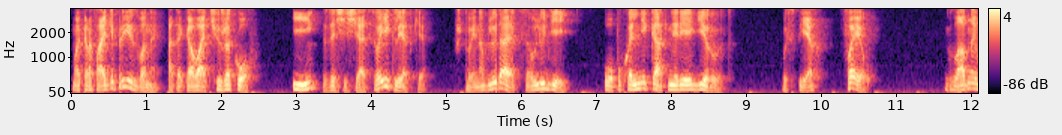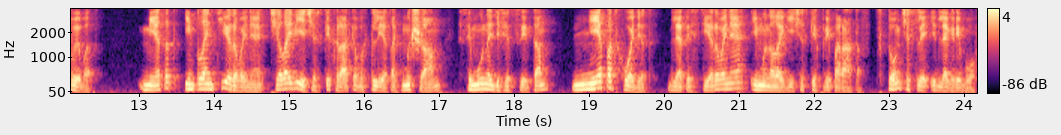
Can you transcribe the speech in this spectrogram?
Макрофаги призваны атаковать чужаков и защищать свои клетки, что и наблюдается у людей. Опухоль никак не реагирует. Успех – fail. Главный вывод. Метод имплантирования человеческих раковых клеток мышам с иммунодефицитом не подходит для тестирования иммунологических препаратов, в том числе и для грибов.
